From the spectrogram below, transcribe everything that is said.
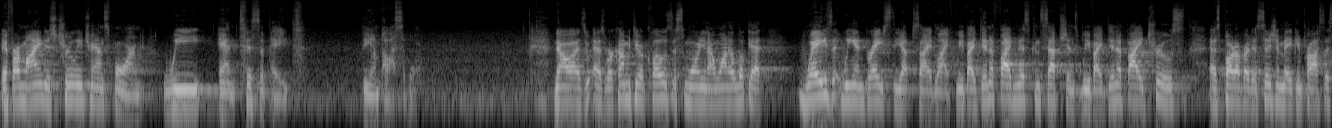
If our mind is truly transformed, we anticipate the impossible. Now, as, as we're coming to a close this morning, I want to look at ways that we embrace the upside life. We've identified misconceptions, we've identified truths as part of our decision making process.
